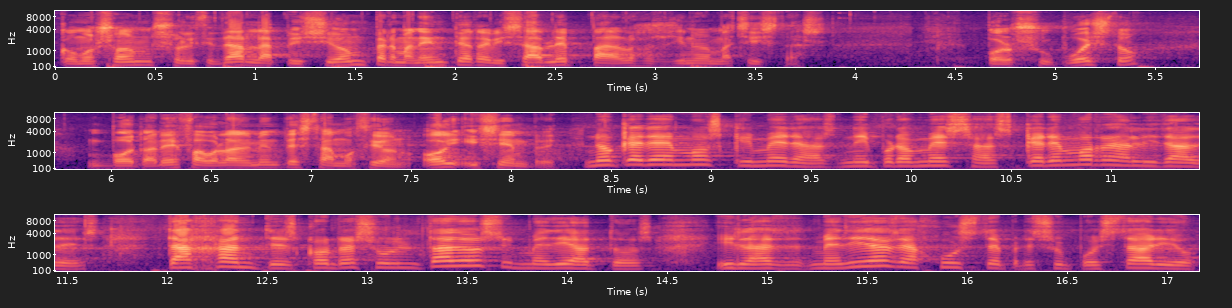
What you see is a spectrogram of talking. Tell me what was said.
como son solicitar la prisión permanente revisable para los asesinos machistas. Por supuesto, votaré favorablemente esta moción, hoy y siempre. No queremos quimeras ni promesas, queremos realidades tajantes, con resultados inmediatos. Y las medidas de ajuste presupuestario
